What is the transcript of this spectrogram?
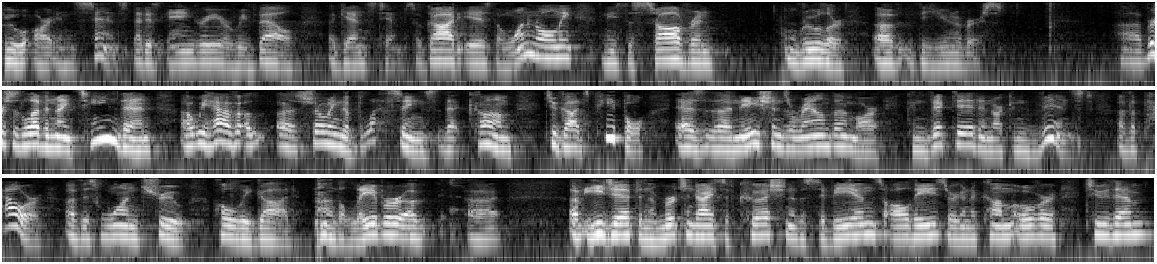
who are incensed, that is, angry or rebel against him. So God is the one and only, and he's the sovereign ruler of the universe. Uh, verses 11 19, then, uh, we have showing the blessings that come to God's people as the nations around them are convicted and are convinced of the power of this one true holy God. the labor of, uh, of Egypt and the merchandise of Cush and of the Sabaeans, all these are going to come over to them.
